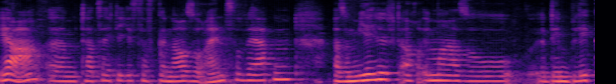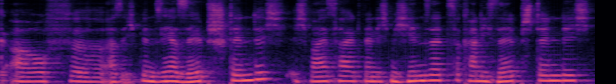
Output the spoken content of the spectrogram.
Ja, ähm, tatsächlich ist das genauso einzuwerten. Also mir hilft auch immer so den Blick auf, äh, also ich bin sehr selbstständig. Ich weiß halt, wenn ich mich hinsetze, kann ich selbstständig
